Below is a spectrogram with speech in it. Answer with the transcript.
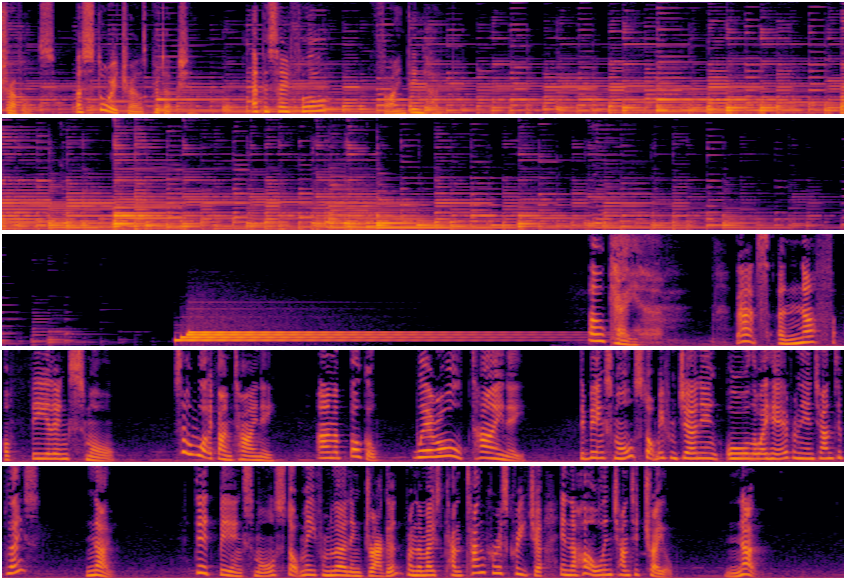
Travels, a Story Trails production. Episode 4 Finding Hope. Okay, that's enough of feeling small. So what if I'm tiny? I'm a boggle. We're all tiny. Did being small stop me from journeying all the way here from the enchanted place? No. Did being small stop me from learning dragon from the most cantankerous creature in the whole enchanted trail? No.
